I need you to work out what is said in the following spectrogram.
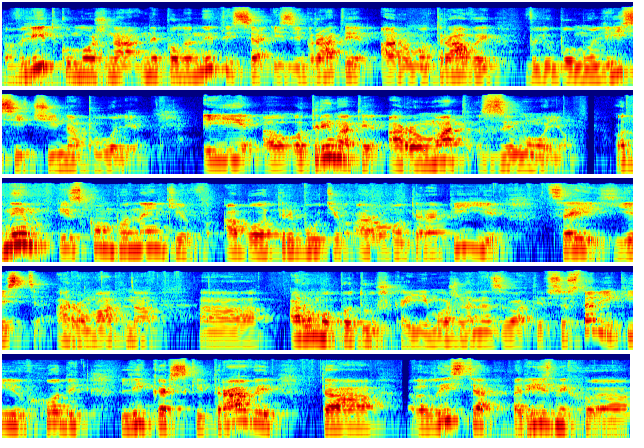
Влітку можна не поленитися і зібрати аромотрави в будь-якому лісі чи на полі і е, отримати аромат зимою. Одним із компонентів або атрибутів аромотерапії це є ароматна аромоподушка, її можна назвати, в состав якої входить лікарські трави та листя різних е,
